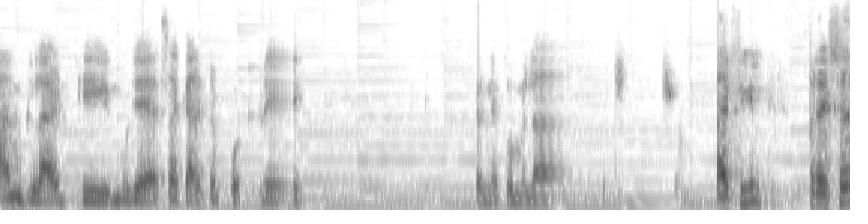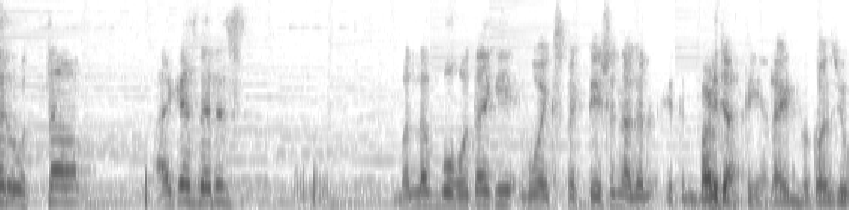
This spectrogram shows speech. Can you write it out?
I am glad कि मुझे ऐसा कैरेक्टर पोर्ट्रे करने को मिला आई फील प्रेशर उतना आई गेस देर इज़ मतलब वो होता है कि वो एक्सपेक्टेशन अगर बढ़ जाती है right because you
